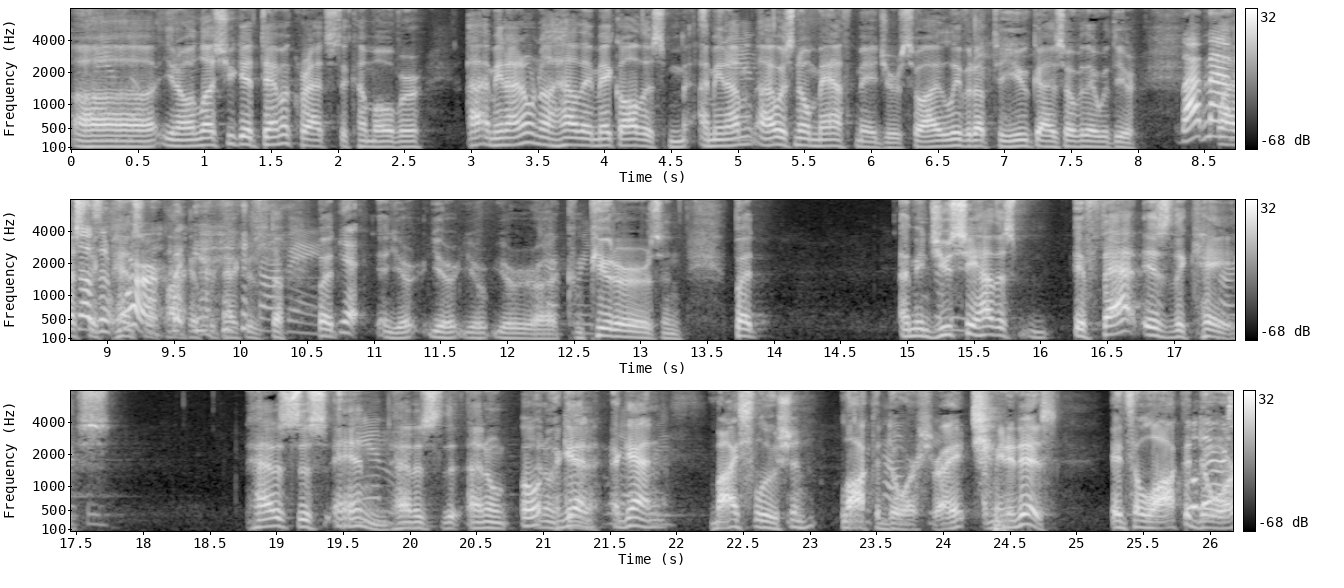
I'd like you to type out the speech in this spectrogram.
Uh, you know, unless you get Democrats to come over. I I mean, I don't know how they make all this. ma- I mean, I'm, I was no math major, so I leave it up to you guys over there with your That math plastic doesn't pencil work, but- pocket protectors and stuff. But Yeah. your your your your uh, computers and but I mean, do you see how this? If that is the case, how does this end? How does the? I don't. I don't again, get it. again, my solution: lock the doors. Right? I mean, it is. It's a lock the well, door. they're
